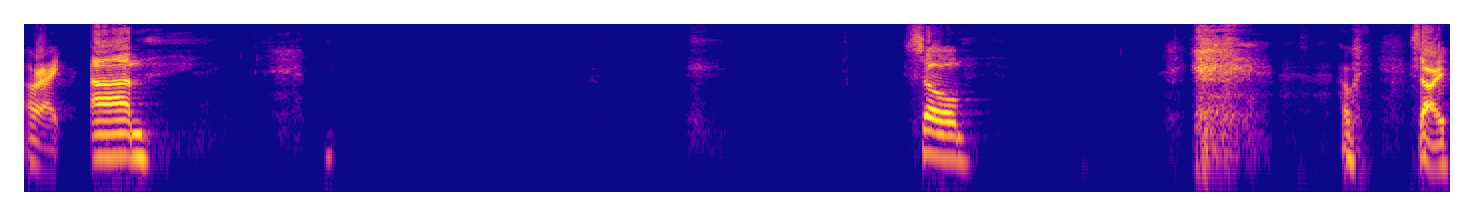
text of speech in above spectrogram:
All right. Um, so, sorry.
